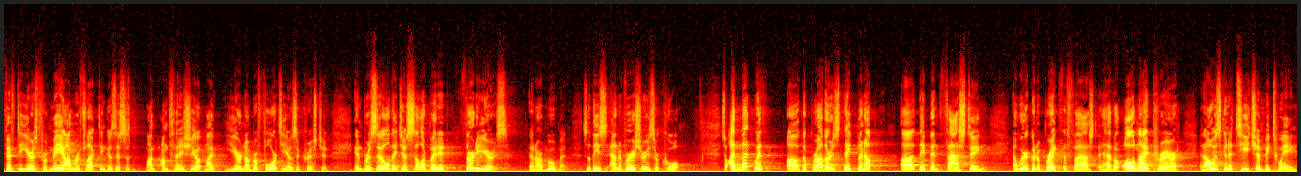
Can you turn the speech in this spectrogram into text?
50 years for me, I'm reflecting because this is, I'm, I'm, finishing up my year number 40 as a Christian. In Brazil, they just celebrated 30 years in our movement. So these anniversaries are cool. So I met with uh, the brothers. They've been up, uh, they've been fasting, and we were going to break the fast and have an all night prayer and I was going to teach in between.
